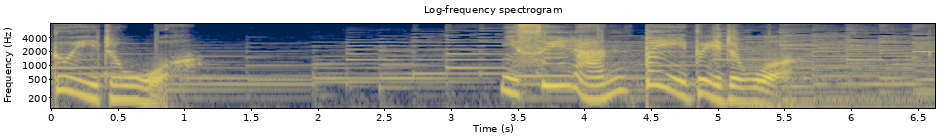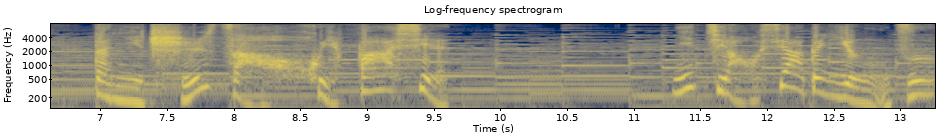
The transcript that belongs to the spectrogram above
对着我。你虽然背对着我，但你迟早会发现，你脚下的影子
